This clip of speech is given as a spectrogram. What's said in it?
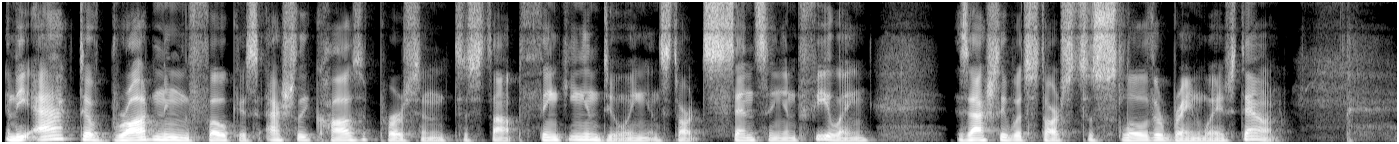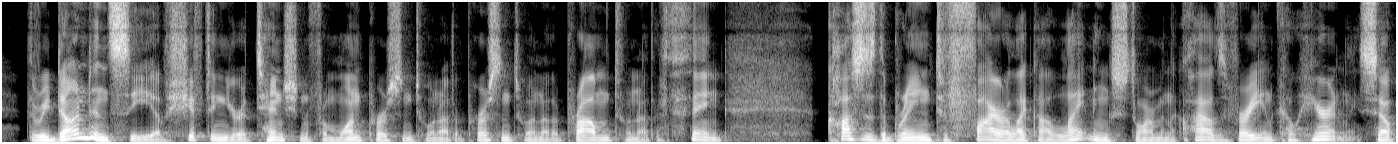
And the act of broadening the focus actually causes a person to stop thinking and doing and start sensing and feeling, is actually what starts to slow their brain waves down. The redundancy of shifting your attention from one person to another person to another problem to another thing causes the brain to fire like a lightning storm in the clouds very incoherently. So,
